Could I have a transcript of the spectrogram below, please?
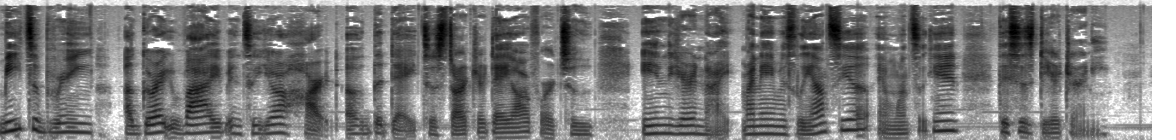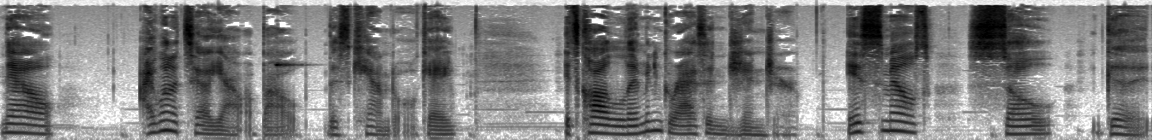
me to bring a great vibe into your heart of the day to start your day off or to end your night. My name is Leoncia, and once again, this is Dear Journey. Now, I want to tell y'all about this candle, okay? It's called lemongrass and ginger. It smells so good.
